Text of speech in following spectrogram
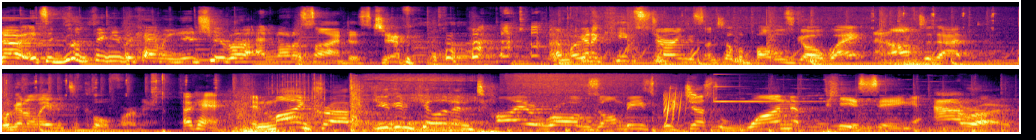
know, it's a good thing you became a YouTuber and not a scientist, Chip. and we're gonna keep stirring this until the bubbles go away, and after that, we're gonna leave it to cool for a bit. Okay. In Minecraft, you can kill an entire row of zombies with just one piercing arrow.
